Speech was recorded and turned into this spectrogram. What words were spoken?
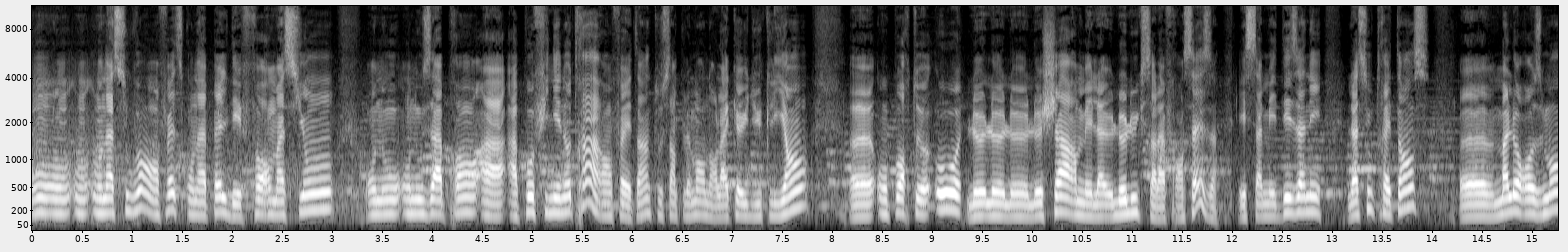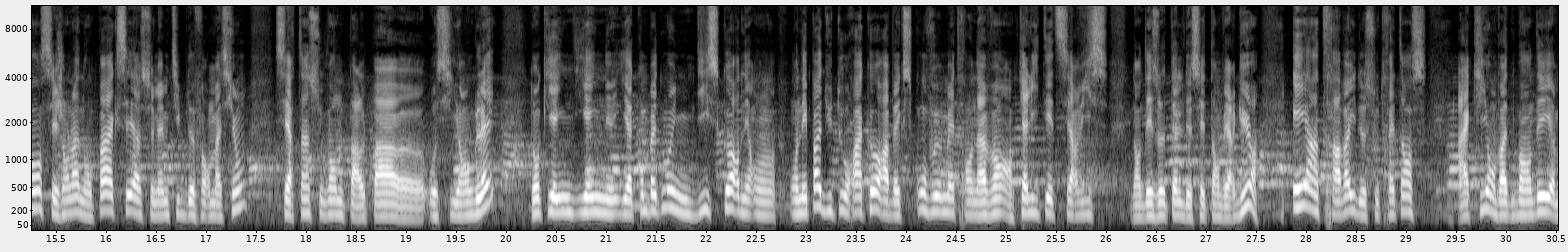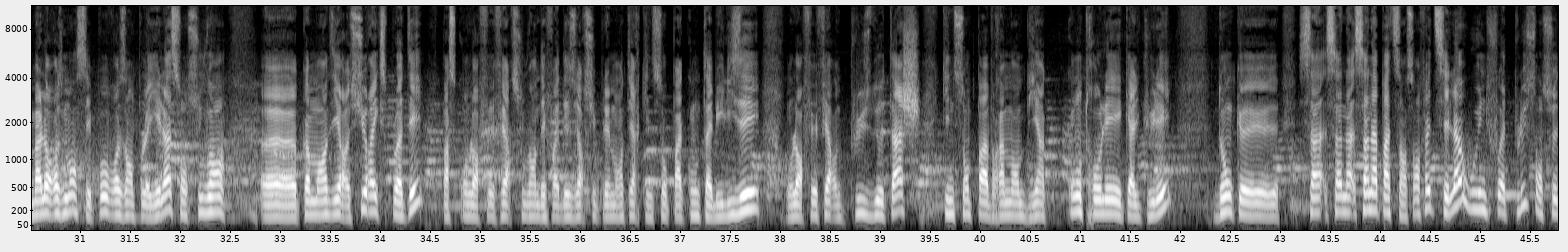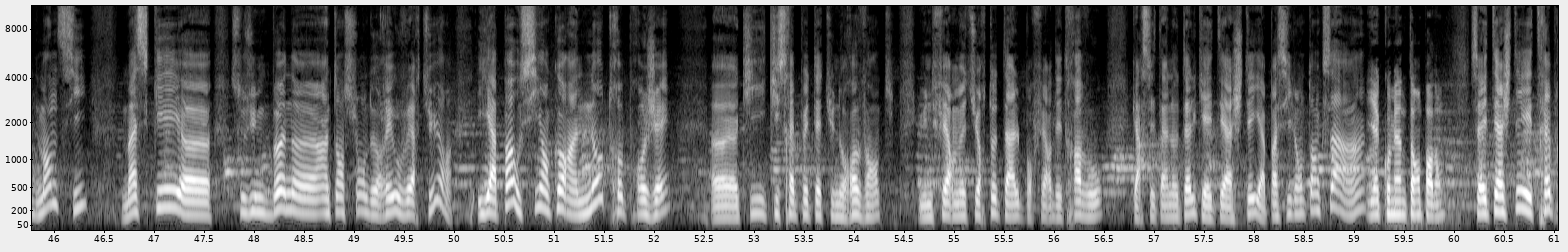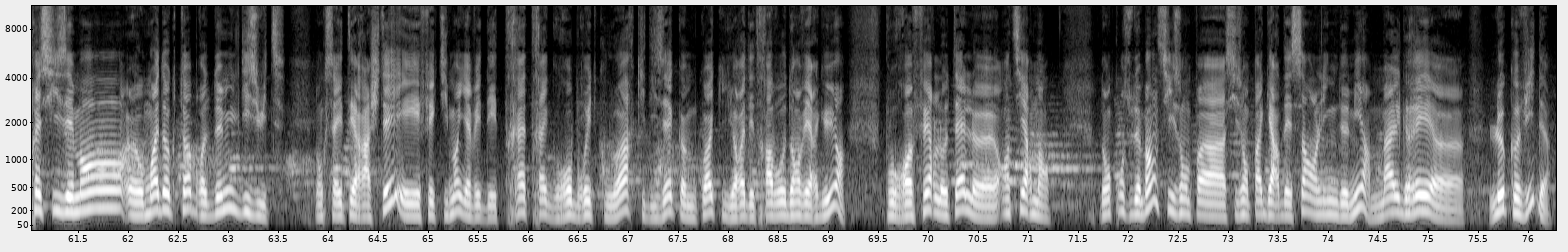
on, on- on a souvent en fait ce qu'on appelle des formations. On nous, on nous apprend à, à peaufiner notre art en fait, hein, tout simplement dans l'accueil du client. On porte haut le, le- le- le charme et la- le luxe à la française et ça met des années. La sous-traitance, malheureusement, ces gens-là n'ont pas accès à ce même type de formation. Certains souvent ne parlent pas euh, aussi anglais. Donc il y, a complètement une discorde. On n'est pas du tout raccord avec ce qu'on veut mettre en avant en qualité de service dans des hôtels de cette envergure et un travail de sous-traitance à qui on va demander. Malheureusement, ces pauvres employés-là sont souvent, euh, comment dire, surexploités parce qu'on leur fait faire souvent des fois des heures supplémentaires qui ne sont pas comptabilisées. On leur fait faire plus de tâches qui ne sont pas vraiment bien contrôlées et calculées. Donc euh, ça n'a pas de sens. En fait, c'est là où, une fois de plus, on se demande si, masqué euh, sous une bonne euh, intention de réouverture, il n'y a pas aussi encore un autre projet euh, qui, qui serait peut-être une revente, une fermeture totale pour faire des travaux, car c'est un hôtel qui a été acheté il n'y a pas si longtemps que ça. hein. Il y a combien de temps, pardon? Ça a été acheté très précisément euh, au mois d'octobre 2018. Donc ça a été racheté et effectivement il y avait des très très gros bruits de couloir qui disaient comme quoi qu'il y aurait des travaux d'envergure pour refaire l'hôtel euh, entièrement. Donc on se demande s'ils n'ont pas, pas gardé ça en ligne de mire malgré euh, le Covid.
